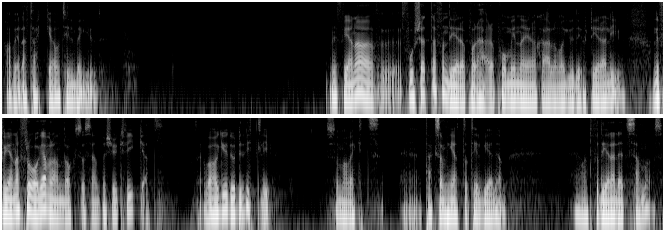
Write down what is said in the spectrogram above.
har velat tacka och tillbe Gud? Ni får gärna fortsätta fundera på det här och påminna er själ om vad Gud har gjort i era liv. Och ni får gärna fråga varandra också sen på kyrkfikat. Så vad har Gud gjort i ditt liv som har väckt eh, tacksamhet och tillbedjan? Eh, och att få dela det tillsammans.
